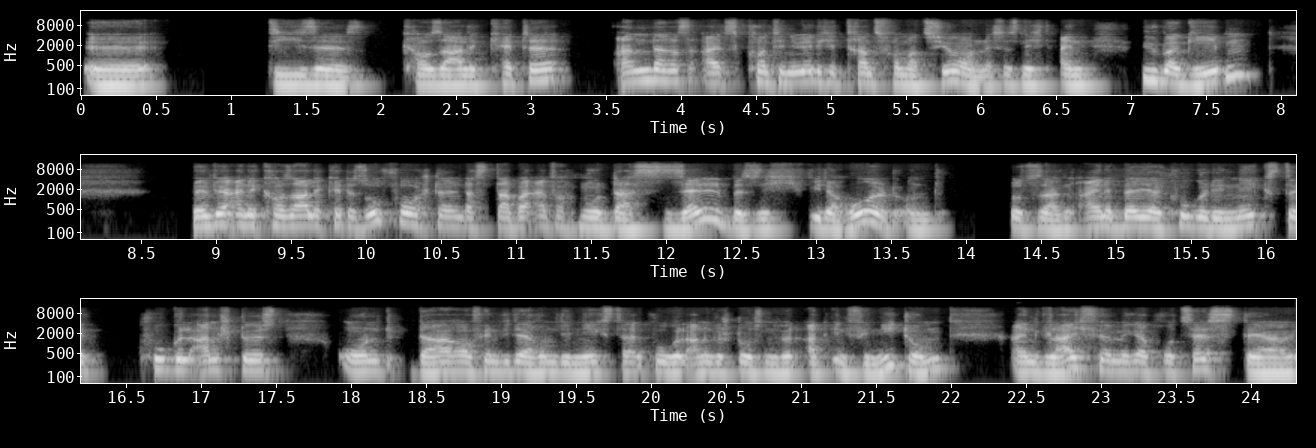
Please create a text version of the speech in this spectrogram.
äh, diese kausale Kette anderes als kontinuierliche Transformation. Es ist nicht ein Übergeben. Wenn wir eine kausale Kette so vorstellen, dass dabei einfach nur dasselbe sich wiederholt und sozusagen eine Billardkugel die nächste Kugel anstößt und daraufhin wiederum die nächste Kugel angestoßen wird ad infinitum, ein gleichförmiger Prozess der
